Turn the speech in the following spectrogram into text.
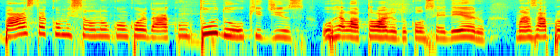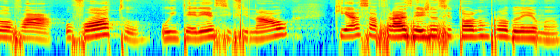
basta a comissão não concordar com tudo o que diz o relatório do conselheiro, mas aprovar o voto, o interesse final, que essa frase aí já se torna um problema,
